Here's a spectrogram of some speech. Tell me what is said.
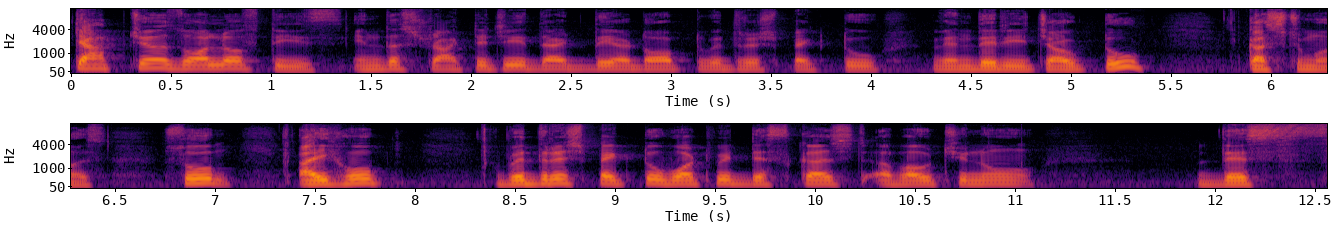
captures all of these in the strategy that they adopt with respect to when they reach out to customers. So, I hope with respect to what we discussed about you know this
